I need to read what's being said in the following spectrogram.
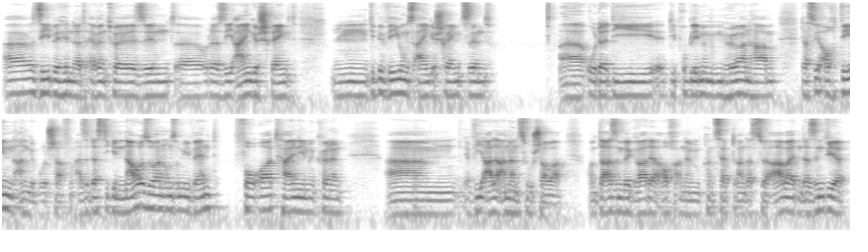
äh, sehbehindert eventuell sind äh, oder sie eingeschränkt, mh, die bewegungseingeschränkt sind, äh, oder die, die Probleme mit dem Hören haben, dass wir auch denen ein Angebot schaffen. Also dass die genauso an unserem Event vor Ort teilnehmen können ähm, wie alle anderen Zuschauer. Und da sind wir gerade auch an einem Konzept dran, das zu erarbeiten. Da sind wir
